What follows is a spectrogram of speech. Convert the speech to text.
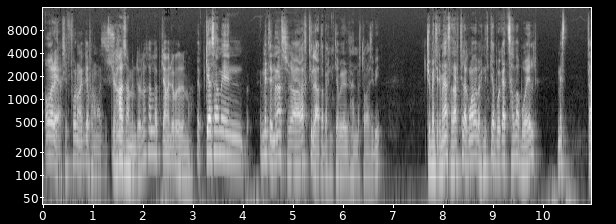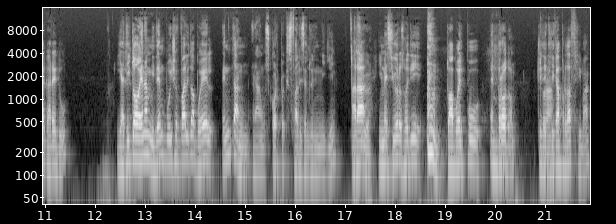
Ωραία, συμφωνώ, δεν διαφωνώ μαζί σου. Και χάσαμε κιόλας, αλλά πιάμε και αποτελέσματα. Ε, Πιάσαμε μετρημένα στα δάχτυλα τα παιχνίδια που ήρθαν μες στο Γασιπί. Και μετρημένα στα δάχτυλα ακόμα τα παιχνίδια που έκατσα το Αποέλ μες στα καρέ του. Γιατί το 1-0 που είχε βάλει το Αποέλ δεν ήταν ένα σκορ που εξασφάλιζε την νίκη. Άρα Σίγουρα. είμαι σίγουρος ότι το Αποέλ που είναι πρώτον και Τώρα. διεκδικά πρωτάθλημα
